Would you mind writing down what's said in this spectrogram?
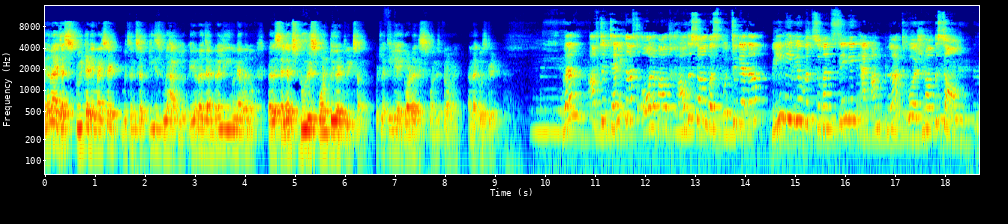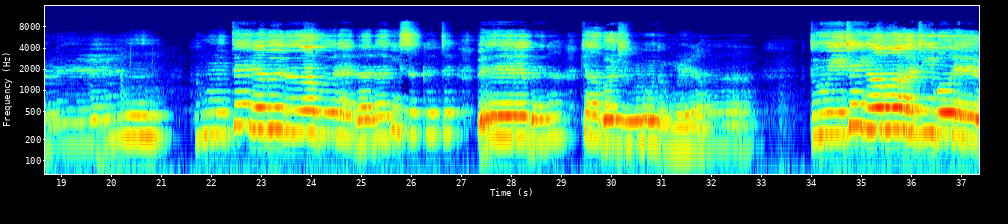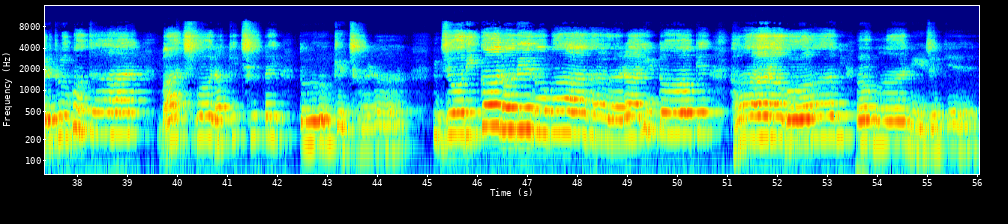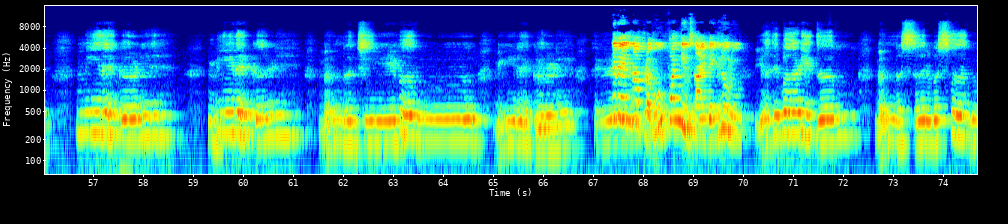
You know, I just tweeted him. I said, Mithun sir, please do have a look. You know, generally you never know whether celebs do respond to your tweets or not. But luckily, I got a response from him, and that was great. Well, after telling us all about how the song was put together, we leave you with Sumanth singing an unplugged version of the song. না কিছুতেই তোকে ছাড়া যদি কোনোদিন বাহারাই তোকে হারাবো আমি আমার নিজেকে ನೀನೆ ಕಣೆ ನೀನೆ ಕಣೆ ನನ್ನ ಜೀವವು ನೀನೆ ಕಣೆ Nivedna Prabhu for News 9 Bengaluru. ಎದೆ ಬಡಿತವು ನನ್ನ ಸರ್ವಸ್ವವು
